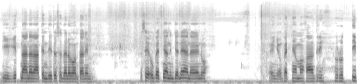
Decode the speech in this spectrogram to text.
Igitna na natin dito sa dalawang tanim. Kasi ugat niya nandiyan na yan, ano. Ayun yung ugat niya mga kaagri, root tip.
